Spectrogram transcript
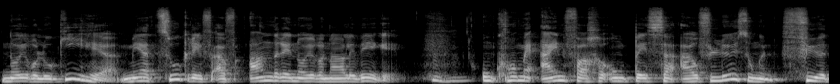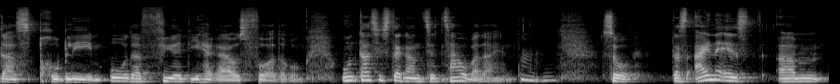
Neurologie her, mehr Zugriff auf andere neuronale Wege. und komme einfacher und besser auf Lösungen für das Problem oder für die Herausforderung. Und das ist der ganze Zauber dahinter. So, das eine ist, ähm,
